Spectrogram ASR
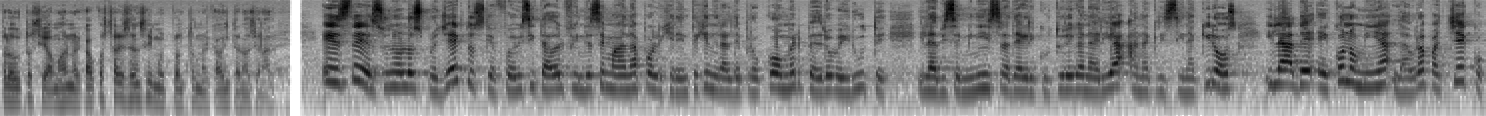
productos y vamos al mercado costarricense y muy pronto al mercado internacional. Este es uno de los proyectos que fue visitado el fin de semana por el gerente general de Procomer, Pedro Beirute, y las viceministras de Agricultura y Ganadería, Ana Cristina Quirós, y la de Economía, Laura Pacheco,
